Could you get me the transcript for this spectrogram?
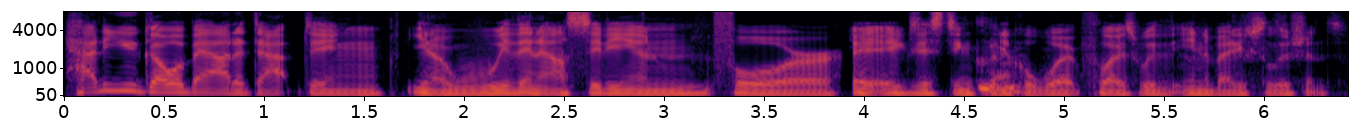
How do you go about adapting, you know, within Alcidion for existing clinical workflows with innovative solutions?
